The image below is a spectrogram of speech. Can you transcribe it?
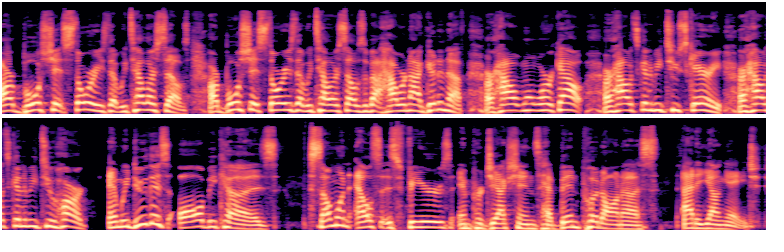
our bullshit stories that we tell ourselves, our bullshit stories that we tell ourselves about how we're not good enough or how it won't work out or how it's going to be too scary or how it's going to be too hard. And we do this all because someone else's fears and projections have been put on us at a young age.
